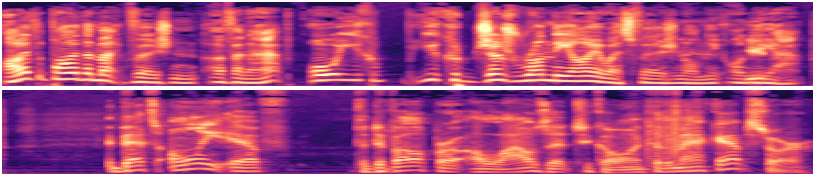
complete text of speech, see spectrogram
either buy the Mac version of an app or you could you could just run the iOS version on the on the app. That's only if the developer allows it to go into the Mac App Store.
